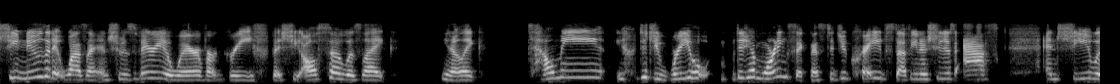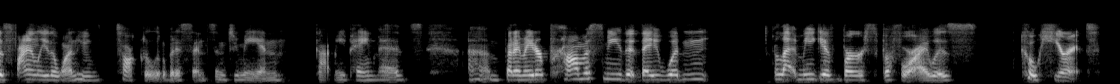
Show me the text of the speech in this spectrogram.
she knew that it wasn't and she was very aware of our grief but she also was like you know like tell me did you were you did you have morning sickness? Did you crave stuff? You know she just asked and she was finally the one who talked a little bit of sense into me and got me pain meds. Um, but i made her promise me that they wouldn't let me give birth before i was coherent.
